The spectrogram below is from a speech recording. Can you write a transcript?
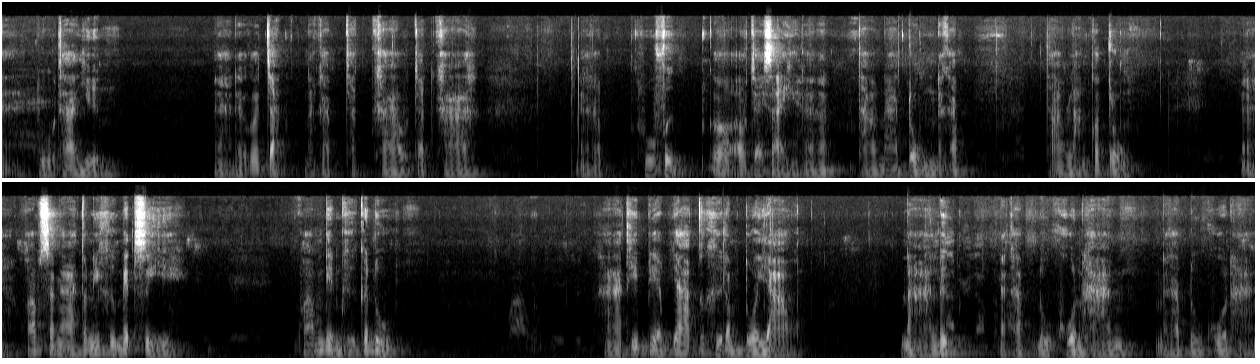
อ่า ดูท่ายืนนะเดี๋ยวก็จัดนะครับจัดเท้าจัดขานะครับครูฝึกก็เอาใจใส่นะครับเท้าหน้าตรงนะครับ เท้าหลังก็ตรงอ่าความสง่าตัวนี้คือเม็ดสี ความเด่นคือกระดูก หาที่เปรียบยากก็คือลำตัวยาว หนาลึกนะครับ ดูโคนหางนะครับ ดูโคนหาง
